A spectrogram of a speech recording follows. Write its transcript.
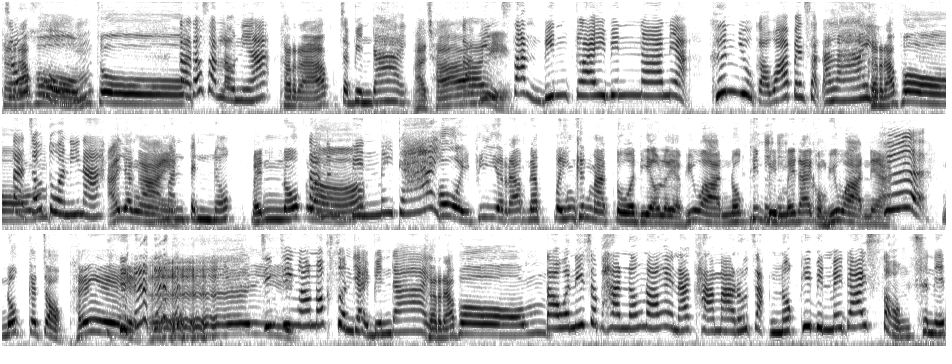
คเจ้ารับหผงมส์ถูกแต่เจ้าสัตว์เหล่านี้ครับ จะบินได้อ่าใช่แต่บินสั้นบินไกลบินนานเนี่ย ขึ้นอยู่กับว่าเป็นสัตว์อะไรครับผมแต่เจ้าตัวนี้นะอะยังไง มันเป็นนก เป็นนกเหรแต่อมันบินไม่ได้ โอ้ยพี่รับนะปิ้งขึ้นมาตัวเดียวเลยอะพี่วานนกที่บินไม่ได้ของพี่วานเนี่ยคือนกกระจอกเทศเอ้ยจริง ๆ แล้วนกส่วนใหญ่บินได้ ครับผมแต่วันนี้จะพาน้องๆไงนะคะ มารู้จักนกที่บินไม่ได้สองชนิด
